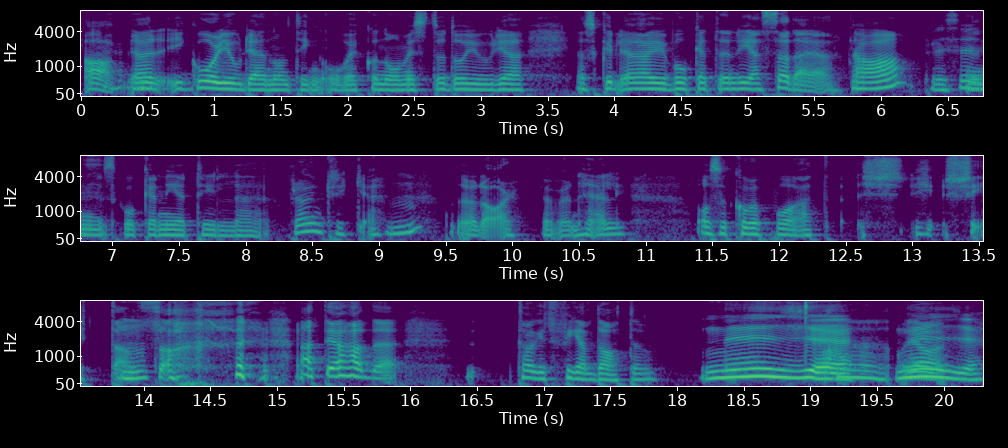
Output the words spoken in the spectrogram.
ja, jag, igår gjorde jag någonting oekonomiskt och då gjorde jag... Jag, skulle, jag har ju bokat en resa där jag Ja, precis. ska åka ner till eh, Frankrike Mm. några dagar över en helg. Och så kom jag på att sh- shit Mm. alltså. att jag hade tagit fel datum. Nej! Ah, och jag- Nej!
